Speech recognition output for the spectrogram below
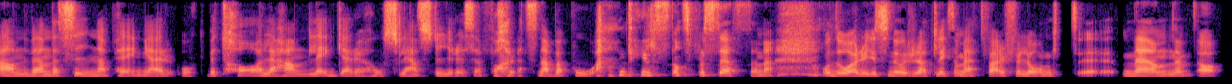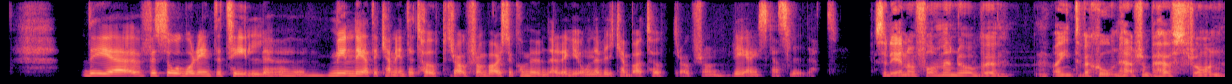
använda sina pengar och betala handläggare hos Länsstyrelsen för att snabba på tillståndsprocesserna. Och då har det ju snurrat liksom ett varv för långt. Eh, men ja, det, för så går det inte till. Myndigheter kan inte ta uppdrag från vare sig kommuner eller regioner. Vi kan bara ta uppdrag från regeringskansliet. Så det är någon form ändå av eh, intervention här som behövs från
